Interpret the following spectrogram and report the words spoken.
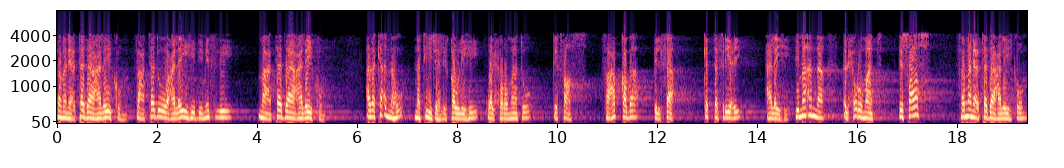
فمن اعتدى عليكم فاعتدوا عليه بمثل ما اعتدى عليكم. هذا كأنه نتيجة لقوله والحرمات قصاص فعقب بالفاء كالتفريع عليه. بما أن الحرمات قصاص فمن اعتدى عليكم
